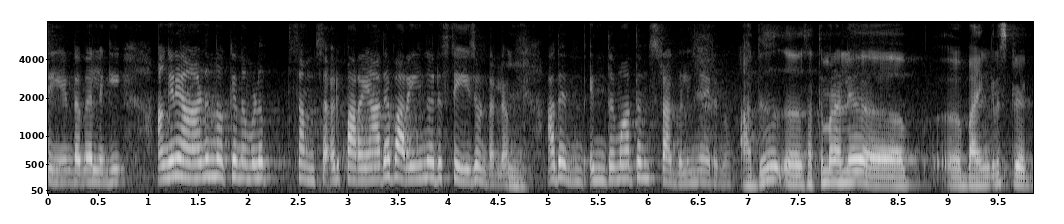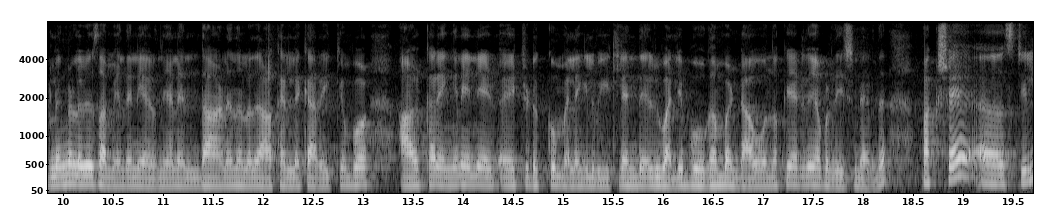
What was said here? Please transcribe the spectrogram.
ചെയ്യേണ്ടത് അല്ലെങ്കിൽ അങ്ങനെയാണെന്നൊക്കെ നമ്മൾ സംസാ ഒരു പറയാതെ പറയുന്ന ഒരു സ്റ്റേജ് ഉണ്ടല്ലോ. അത് എന്ത് എന്തുമാത്രം സ്ട്രഗിളിംഗ് ആയിരുന്നു? അത് സത്യം പറഞ്ഞാൽ ഭയങ്കര സ്ട്രഗിളിങ് ഉള്ളൊരു സമയം തന്നെയായിരുന്നു. ഞാൻ എന്താണ് എന്നുള്ളത് ആൾക്കാരിലേക്ക് അറിയിക്കുമ്പോൾ ആൾക്കാർ എങ്ങനെ എന്നെ ഏറ്റെടുക്കും അല്ലെങ്കിൽ വീട്ടിൽ എന്ത് ഒരു വലിയ ഭൂകമ്പം ഉണ്ടാവും എന്നൊക്കെ ആയിരുന്നു ഞാൻ പ്രതീക്ഷിച്ചിട്ടുണ്ടായിരുന്നത്. പക്ഷേ സ്റ്റിൽ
